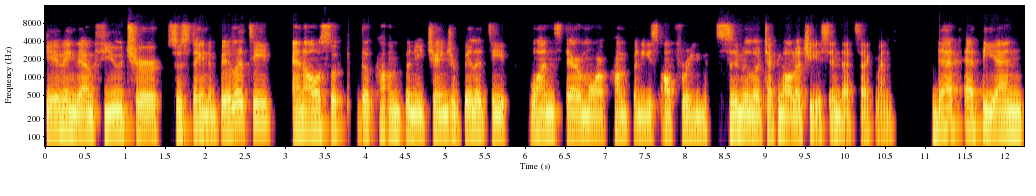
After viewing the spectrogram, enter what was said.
giving them future sustainability and also the company changeability once there are more companies offering similar technologies in that segment. That at the end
